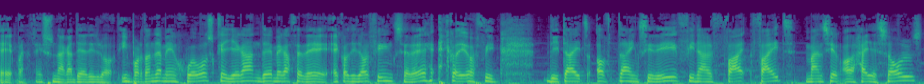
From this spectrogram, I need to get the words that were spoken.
eh, bueno, tenéis una cantidad de títulos. Importante también juegos que llegan de Mega CD, Echo the Dolphin CD, Echo the Dolphin, The Tides of Time CD, Final Fight, Mansion of High Souls,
